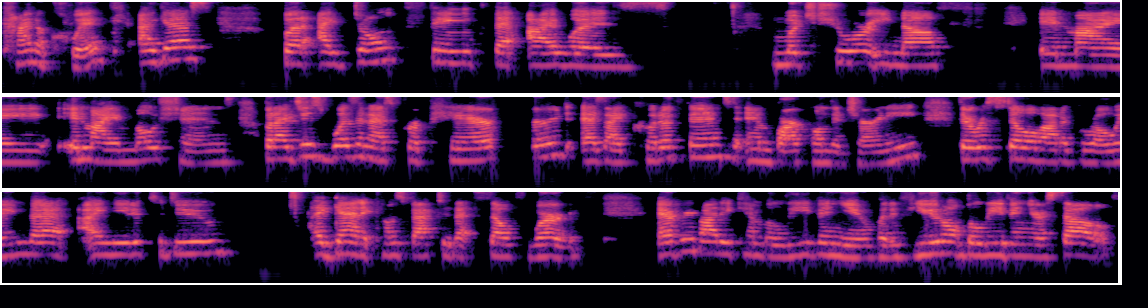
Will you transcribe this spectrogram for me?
kind of quick, I guess. But I don't think that I was mature enough in my in my emotions but i just wasn't as prepared as I could have been to embark on the journey. There was still a lot of growing that I needed to do. Again, it comes back to that self worth everybody can believe in you but if you don't believe in yourself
